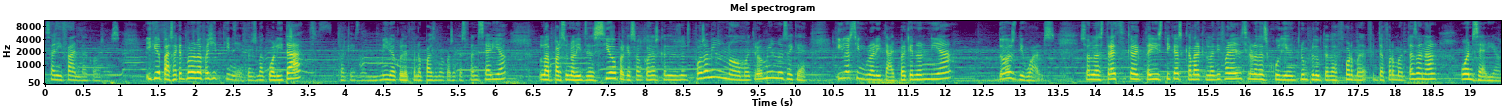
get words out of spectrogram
se n'hi fan de coses. I què passa? Aquest valor afegit quin és? Doncs la qualitat, perquè és de qualitat que no pas una cosa que es fa en sèrie, la personalització, perquè són coses que dius, doncs posa-mi el nom, o treu-mi no sé què, i la singularitat, perquè no n'hi ha dos d'iguals. Són les tres característiques que marquen la diferència a l'hora d'escollir entre un producte de forma, fet de forma artesanal o en sèrie.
